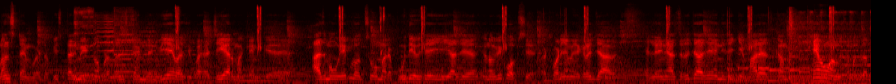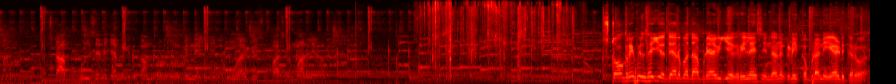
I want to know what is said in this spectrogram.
લંચ ટાઈમ હોય. તો પિસ્તાલીસ મિનિટનો આપણે લંચ ટાઈમ લઈને વી આવ્યા છીએ પાછા જીઆરમાં કેમ કે આજમાં હું એકલો જ છું. અમારે ભૂદેવ છે એ આજે એનો વિકોપ છે. અઠવાડિયામાં એક રજા આવે. એટલે એની આજ રજા છે, એની જગ્યાએ મારે આજ કામ ખેંચવાનું છે મતલબમાં. સ્ટાફ ફૂલ છે ને જ્યાં મેં કીધું કામ થોડું ઘણું કરી નાખીએ. એટલે હું આવી ગયો છું પાછળ માલ લેવા. સ્ટોક રિફિલ થઈ ગયો. ત્યારબાદ આપણે આવી ગયા રિલાયન્સની નાનકડી કપડાની એડ કરવા.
